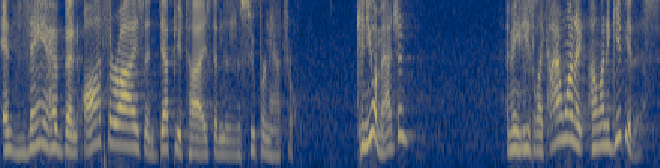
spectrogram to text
and they have been authorized and deputized into the supernatural. Can you imagine? I mean, he's like, I want to I wanna give you this.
